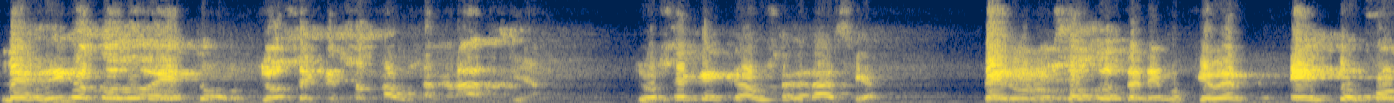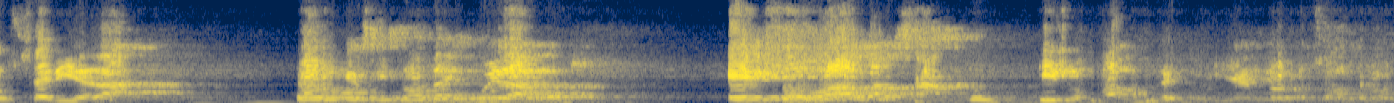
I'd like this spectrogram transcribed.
Les digo todo esto, yo sé que eso causa gracia, yo sé que causa gracia, pero nosotros tenemos que ver esto con seriedad, porque si nos descuidamos, eso va avanzando y nos vamos destruyendo nosotros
